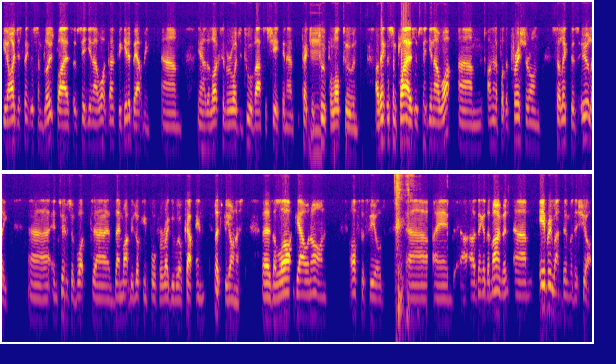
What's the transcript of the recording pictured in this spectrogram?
you know, I just think there's some Blues players that have said, you know what, don't forget about me. Um, you know, the likes of a Roger Tuivasa-Sheck and a Patrick mm. Tuipulotu, and I think there's some players that have said, you know what, um, I'm going to put the pressure on selectors early uh, in terms of what uh, they might be looking for for a Rugby World Cup. And let's be honest, there's a lot going on off the field, uh, and I think at the moment um, everyone's in with a shot.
